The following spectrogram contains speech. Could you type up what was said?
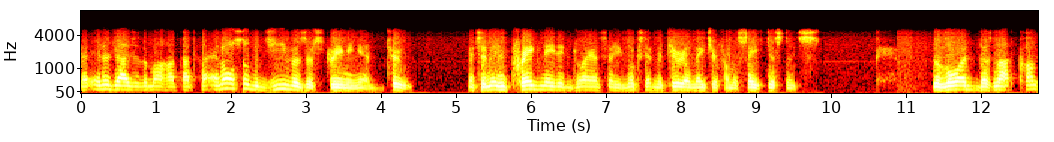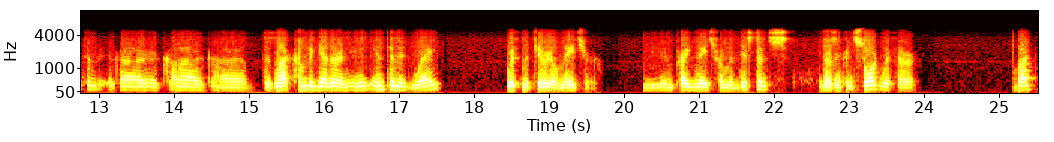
that energizes the Mahatattva, and also the jivas are streaming in too. It's an impregnated glance that he looks at material nature from a safe distance. The Lord does not contem- uh, uh, uh, does not come together in any intimate way with material nature. He impregnates from a distance. He doesn't consort with her. But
